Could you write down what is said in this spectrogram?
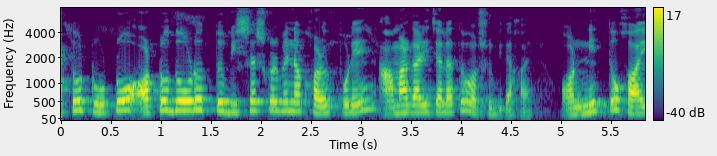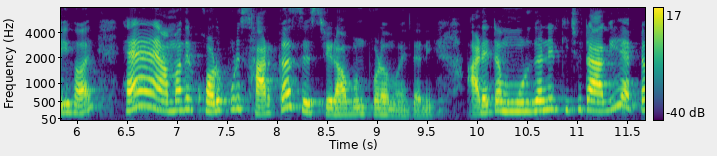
এত টোটো, অটো দৌড়ত্ব বিশ্বাস করবেন না খড়গপুরে, আমার গাড়ি চালাতেও অসুবিধা হয়। অন্যের তো হয়ই হয়। হ্যাঁ আমাদের খড়গপুরে সার্কাস এসছে রাবণপোড়া ময়দানে। আর এটা মুরগানের কিছুটা আগেই একটা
